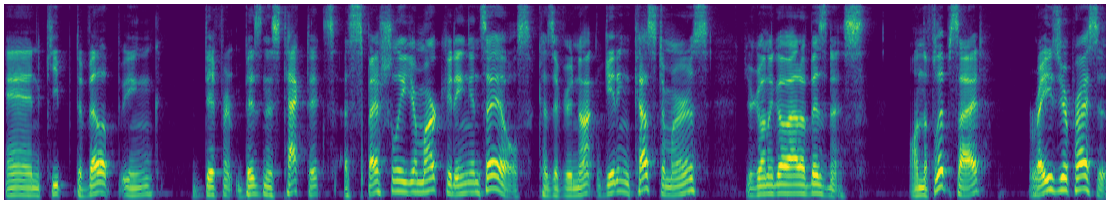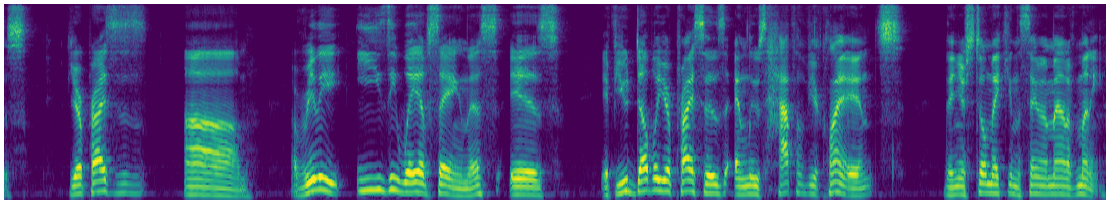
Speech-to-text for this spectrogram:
and keep developing different business tactics, especially your marketing and sales. Because if you're not getting customers, you're going to go out of business. On the flip side, raise your prices. Your prices, um, a really easy way of saying this is if you double your prices and lose half of your clients, then you're still making the same amount of money.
